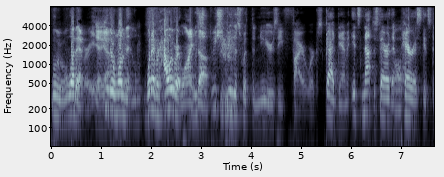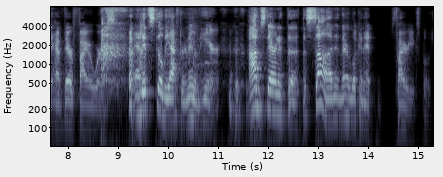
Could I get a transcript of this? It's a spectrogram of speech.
Well, whatever. Yeah, yeah. Either one that, whatever, however it lines We up. we should do this with the New Year's Eve fireworks. God damn it. It's not fair that all- Paris gets to have their fireworks and it's still the afternoon here. I'm staring at the, the sun and they're looking at fiery explosions.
